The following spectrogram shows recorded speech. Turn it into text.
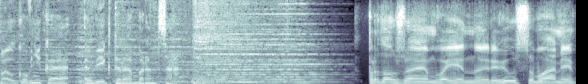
Полковника Виктора Баранца. Продолжаем военное ревю. С вами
